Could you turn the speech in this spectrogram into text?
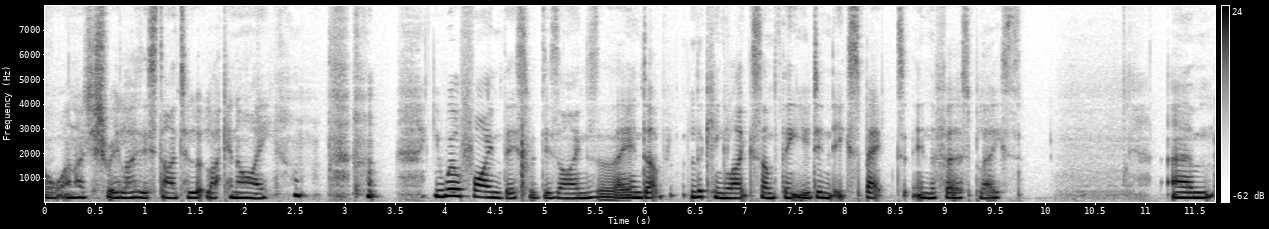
Oh, and I just realised it's starting to look like an eye. you will find this with designs that they end up looking like something you didn't expect in the first place. Um,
